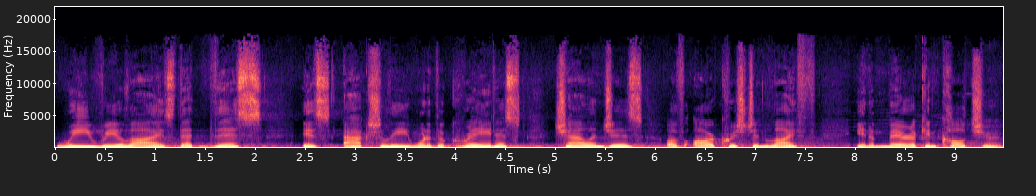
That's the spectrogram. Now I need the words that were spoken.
we realize that this is actually one of the greatest challenges of our Christian life in American culture.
